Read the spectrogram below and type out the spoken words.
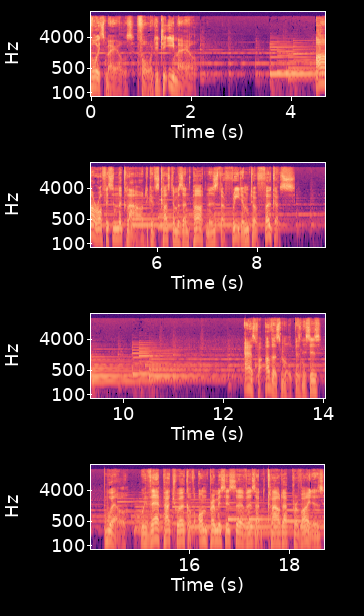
Voicemails forwarded to email. Our office in the cloud gives customers and partners the freedom to focus. As for other small businesses, well, with their patchwork of on-premises servers and cloud app providers,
